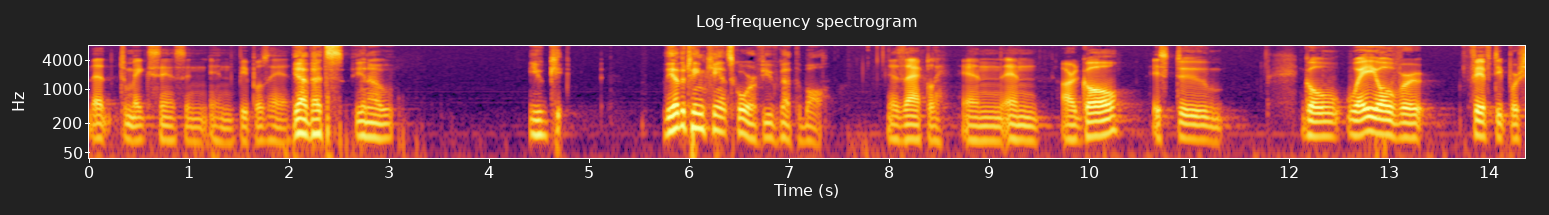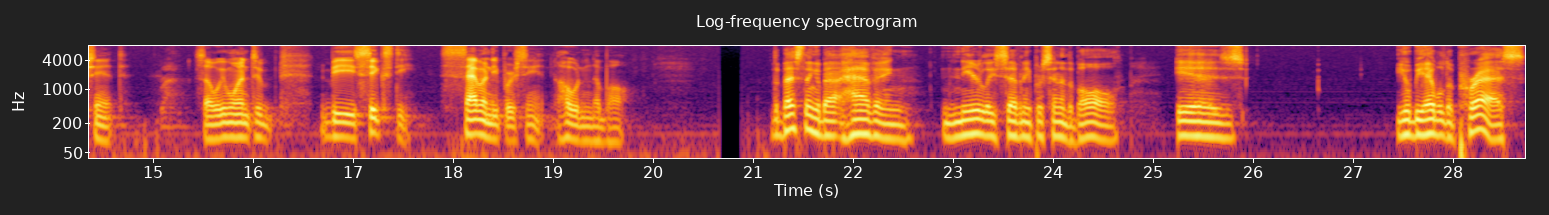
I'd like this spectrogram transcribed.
that to make sense in, in people's head. Yeah, that's you know, you ca- the other team can't score if you've got the ball. Exactly, and and our goal is to go way over fifty percent. So we want to be 60, 70 percent holding the ball. The best thing about having nearly 70% of the ball is you'll be able to press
